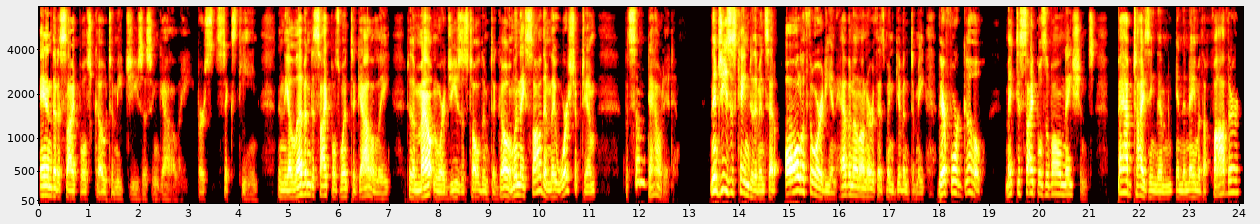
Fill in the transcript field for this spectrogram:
and the disciples go to meet Jesus in Galilee. Verse 16 Then the eleven disciples went to Galilee to the mountain where Jesus told them to go. And when they saw them, they worshipped him, but some doubted. And then Jesus came to them and said, All authority in heaven and on earth has been given to me. Therefore go, make disciples of all nations, baptizing them in the name of the Father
